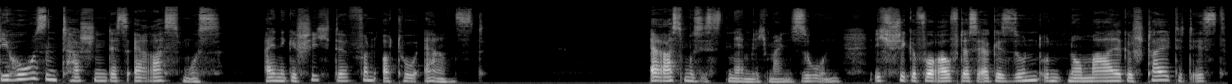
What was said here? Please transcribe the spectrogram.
die hosentaschen des erasmus. Eine geschichte von otto ernst. Erasmus ist nämlich mein sohn. Ich schicke vorauf dass er gesund und normal gestaltet ist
